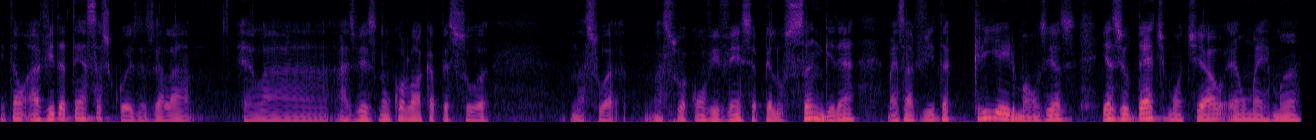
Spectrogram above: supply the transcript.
Então a vida tem essas coisas, ela, ela às vezes não coloca a pessoa na sua, na sua convivência pelo sangue, né? mas a vida cria irmãos. E, as, e a Zildete Montiel é uma irmã,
